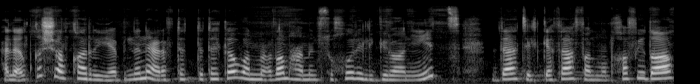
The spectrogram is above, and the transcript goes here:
هلأ القشرة القارية بدنا نعرف تتكون معظمها من صخور الجرانيت ذات الكثافة المنخفضة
